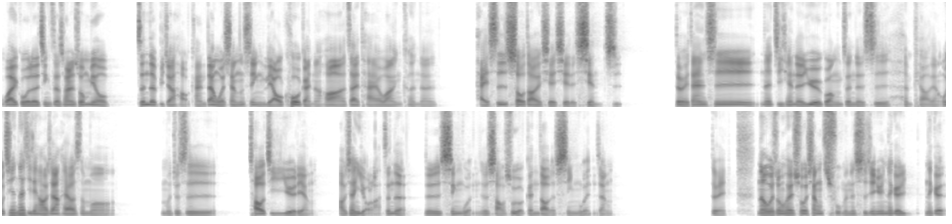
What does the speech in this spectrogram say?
外国的景色虽然说没有真的比较好看，但我相信辽阔感的话，在台湾可能还是受到一些些的限制。对，但是那几天的月光真的是很漂亮。我记得那几天好像还有什么什么，就是超级月亮，好像有啦，真的就是新闻，就是少数有跟到的新闻这样。对，那为什么会说像楚门的世界？因为那个那个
